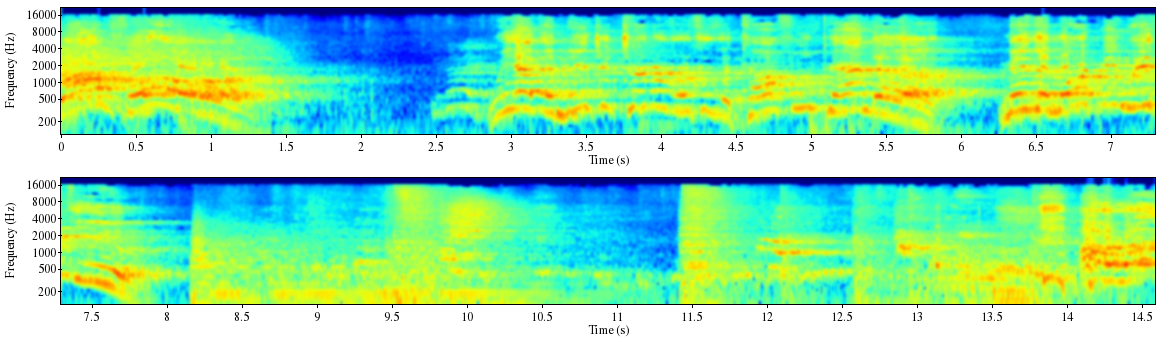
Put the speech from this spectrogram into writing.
Round four. We have the Ninja Turtle versus the Kung Fu Panda. May the Lord be with you. All right,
